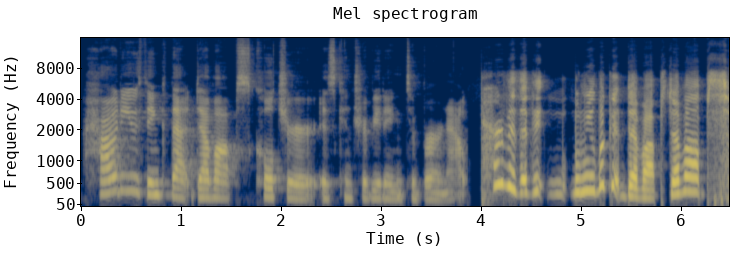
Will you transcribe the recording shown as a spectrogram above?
how do you think that DevOps culture is contributing to burnout? Part of it, I think, when we look at DevOps, DevOps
